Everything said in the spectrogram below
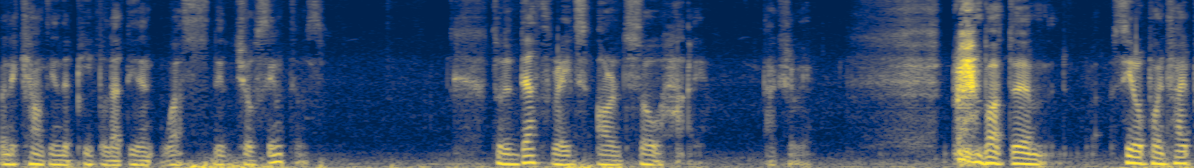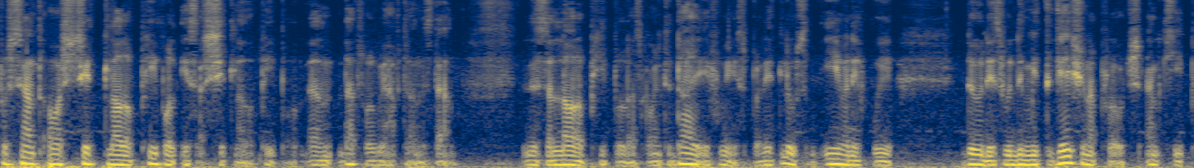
when they count in the people that didn't was didn't show symptoms. So the death rates aren't so high, actually. but 0.5% um, of a shitload of people is a shitload of people, and that's what we have to understand there's a lot of people that's going to die if we spread it loose. And even if we do this with the mitigation approach and keep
